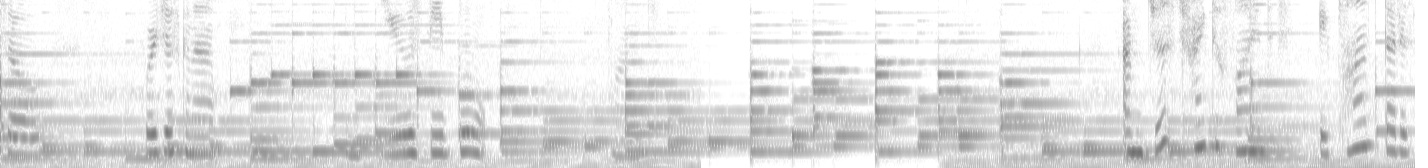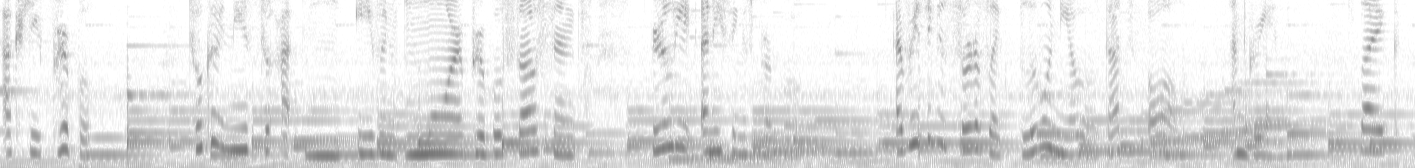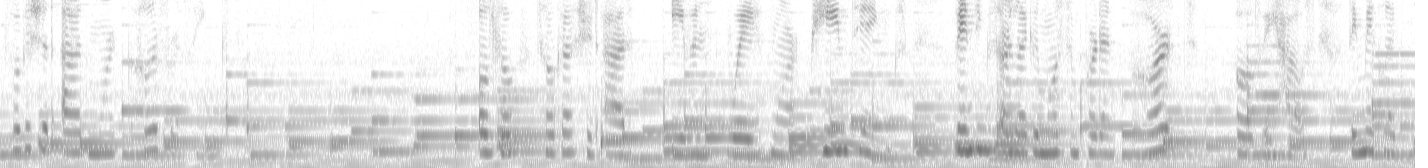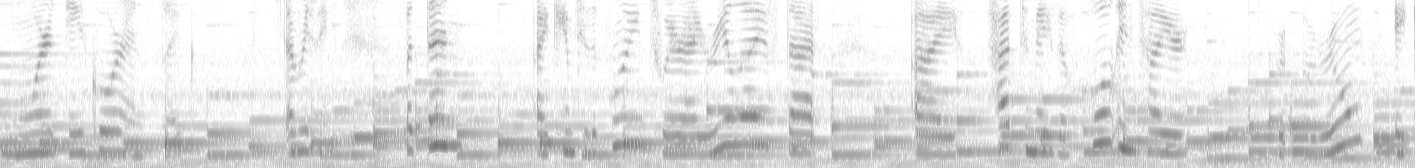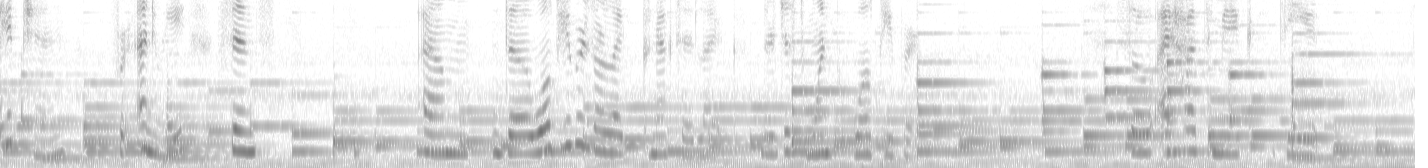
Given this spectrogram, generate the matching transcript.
So, we're just gonna use the blue ones. I'm just trying to find a plant that is actually purple. Toca needs to add even more purple stuff since barely anything is purple. Everything is sort of like blue and yellow, that's all, and green. Like, Toca should add more colorful things. Also, Toca should add even way more paintings. Paintings are like the most important part of a house. They make like more decor and like everything. But then I came to the point where I realized that I had to make the whole entire r- room a kitchen for Envy since um, the wallpapers are like connected, like they're just one wallpaper. So I had to make the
